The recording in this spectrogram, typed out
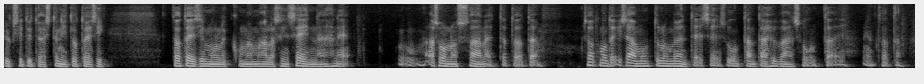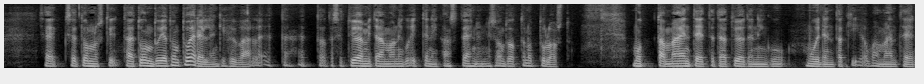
yksi tytöistäni totesi, totesi mulle, kun mä maalasin seinää hänen asunnossaan, että tota, sä oot muuten isä muuttunut myönteiseen suuntaan tai hyvään suuntaan. Ja, ja tota, se, se tunnusti, tai tuntui ja tuntuu edelleenkin hyvälle, että, että tota, se työ, mitä mä oon niin itteni kanssa tehnyt, niin se on tuottanut tulosta. Mutta mä en tee tätä työtä niin kuin muiden takia, vaan mä en tee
